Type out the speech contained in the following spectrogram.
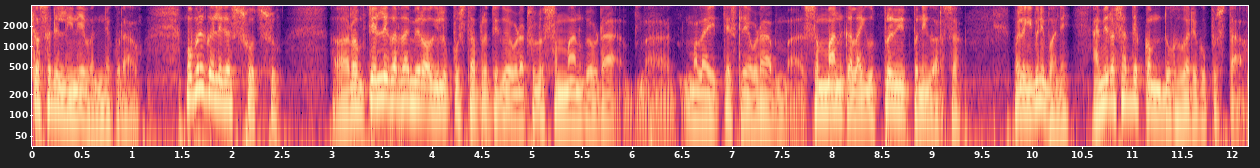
कसरी लिने भन्ने कुरा हो। म पनि कहिलेकाहीँ सोध्छु। र त्यसले गर्दा मेरो अघिल्लो पुस्ताप्रतिको एउटा ठुलो सम्मानको एउटा मलाई त्यसले एउटा सम्मानका लागि उत्प्रेरित पनि गर्छ। मैले अघि पनि भने हामीहरू असाध्यै कम दुःख गरेको पुस्ता हो।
